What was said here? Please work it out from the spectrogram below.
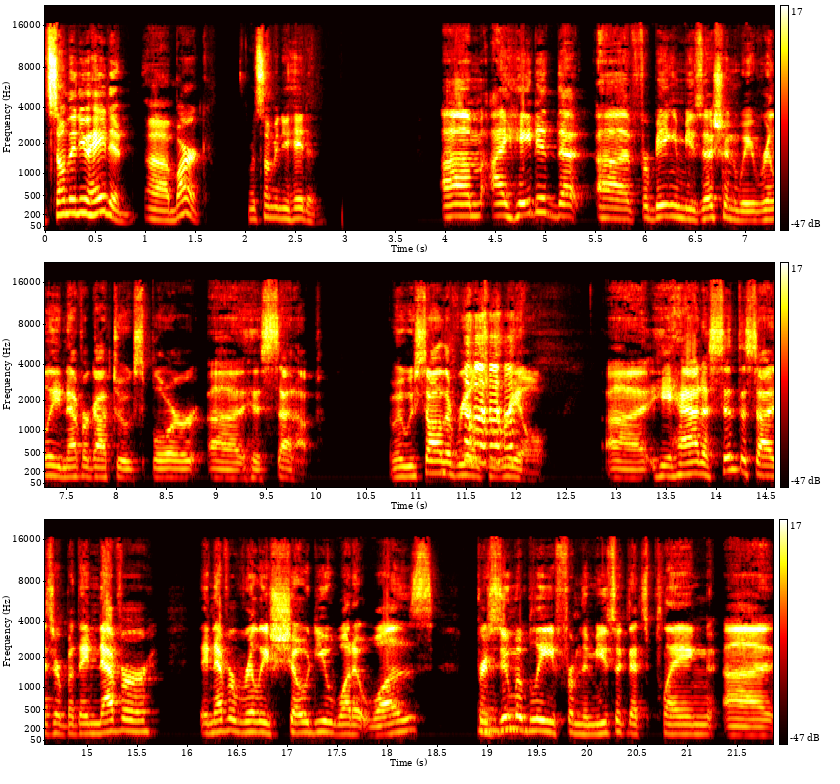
Something you hated, uh, Mark. What's something you hated? Um, I hated that uh, for being a musician, we really never got to explore uh, his setup. I mean, we saw the reel to reel. Uh, he had a synthesizer, but they never they never really showed you what it was. Presumably, from the music that's playing uh,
